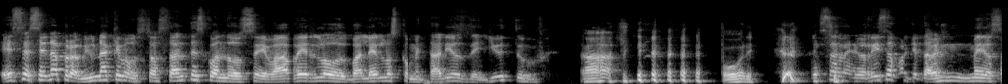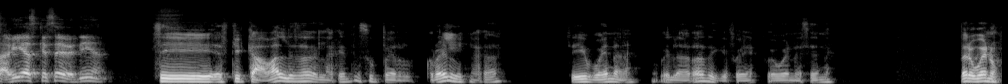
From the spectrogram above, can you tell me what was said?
esa escena, pero a mí una que me gustó bastante es cuando se va a ver los, va a leer los comentarios de YouTube. Ah, sí. Pobre. Esa me dio risa porque también medio sabías que se venía. Sí, es que cabal, la gente es súper cruel. Ajá. Sí, buena. Pues la verdad es que fue, fue buena escena. Pero bueno,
